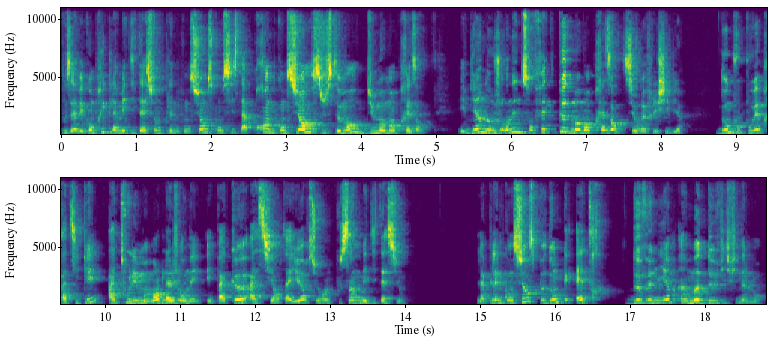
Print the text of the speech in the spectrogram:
vous avez compris que la méditation de pleine conscience consiste à prendre conscience justement du moment présent. Eh bien, nos journées ne sont faites que de moments présents si on réfléchit bien. Donc, vous pouvez pratiquer à tous les moments de la journée et pas que assis en tailleur sur un coussin de méditation. La pleine conscience peut donc être, devenir un mode de vie finalement.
